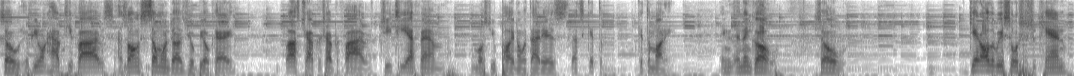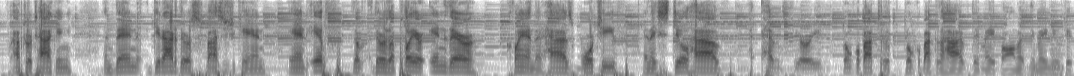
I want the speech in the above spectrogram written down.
So if you don't have T5s, as long as someone does, you'll be okay. Last chapter, chapter 5, GTFM. Most of you probably know what that is. That's get the get the money. And, and then go. So get all the resources you can after attacking and then get out of there as fast as you can. And if the, there's a player in their clan that has War Chief and they still have he Heaven's Fury, don't go back to the don't go back to the hive. They may bomb it, they may nuke it,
